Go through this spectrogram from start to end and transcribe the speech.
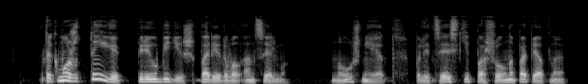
— Так, может, ты ее переубедишь? — парировал Ансельму. — Ну уж нет. Полицейский пошел на попятную.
